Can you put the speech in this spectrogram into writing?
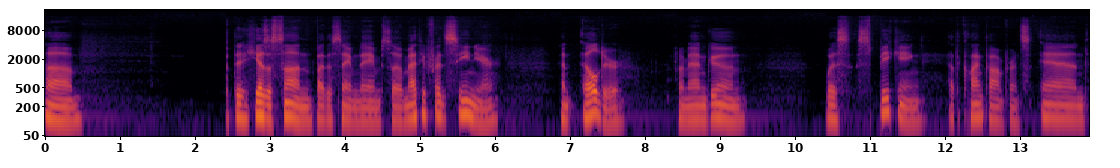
um, but the, he has a son by the same name. So Matthew Fred Senior, an elder from Angoon, was speaking at the clan conference, and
